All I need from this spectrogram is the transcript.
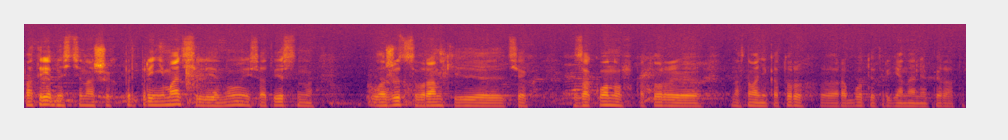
потребности наших предпринимателей, ну и, соответственно, ложится в рамки тех законов, которые, на основании которых работает региональный оператор.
